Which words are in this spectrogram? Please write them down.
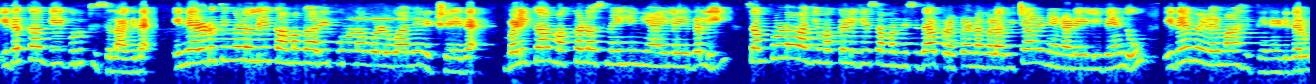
ಇದಕ್ಕಾಗಿ ಗುರುತಿಸಲಾಗಿದೆ. ಇನ್ನೆರಡು ತಿಂಗಳಲ್ಲಿ ಕಾಮಗಾರಿ ಪೂರ್ಣಗೊಳ್ಳುವ ನಿರೀಕ್ಷೆ ಇದೆ. ಬಳಿಕ ಮಕ್ಕಳ ಸ್ನೇಹಿ ನ್ಯಾಯಾಲಯದಲ್ಲಿ ಸಂಪೂರ್ಣವಾಗಿ ಮಕ್ಕಳಿಗೆ ಸಂಬಂಧಿಸಿದ ಪ್ರಕರಣಗಳ ವಿಚಾರಣೆ ನಡೆಯಲಿದೆ ಎಂದು ಇದೇ ವೇಳೆ ಮಾಹಿತಿ ನೀಡಿದರು.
